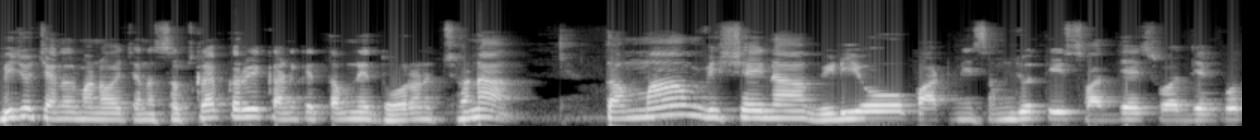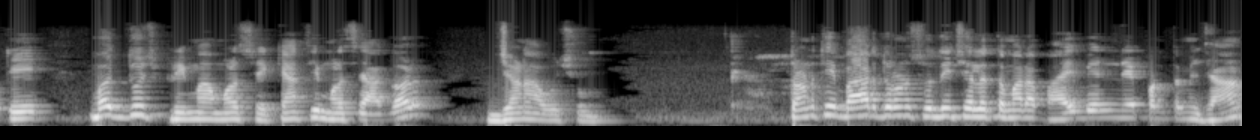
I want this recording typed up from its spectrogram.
બીજું ચેનલમાં ન હોય ચેનલ સબસ્ક્રાઇબ કરવી, કારણ કે તમને ધોરણ છ ના તમામ વિષયના વીડિયો, પાઠની સમજૂતી, સ્વાધ્યાય સ્વાધ્યાય પોથી બધું જ ફ્રીમાં મળશે. ક્યાંથી મળશે આગળ જણાવું છું. ત્રણથી બાર ધોરણ સુધી છે એટલે તમારા ભાઈ બહેનને પણ તમે જાણ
